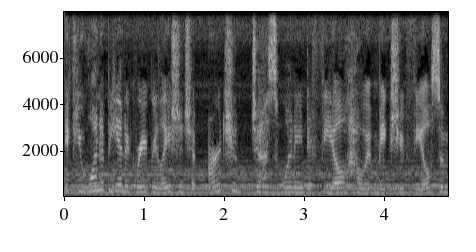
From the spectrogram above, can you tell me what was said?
If you want to be in a great relationship, aren't you just wanting to feel how it makes you feel? So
